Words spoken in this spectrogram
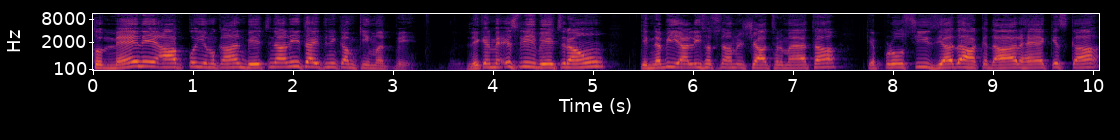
تو میں نے آپ کو یہ مکان بیچنا نہیں تھا اتنی کم قیمت پہ۔ لیکن میں اس لیے بیچ رہا ہوں کہ نبی علی السلام نے شاد فرمایا تھا کہ پڑوسی زیادہ حقدار ہے کس کا؟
